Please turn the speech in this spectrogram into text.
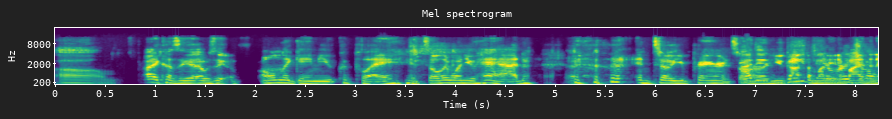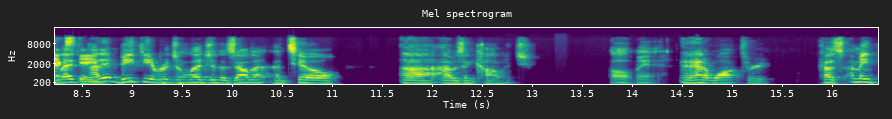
Um, Probably because it was the only game you could play. It's the only one you had until your parents or you got beat the money to buy the next Leg- game. I didn't beat the original Legend of Zelda until uh, I was in college. oh man, and had a walkthrough. Because I mean,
